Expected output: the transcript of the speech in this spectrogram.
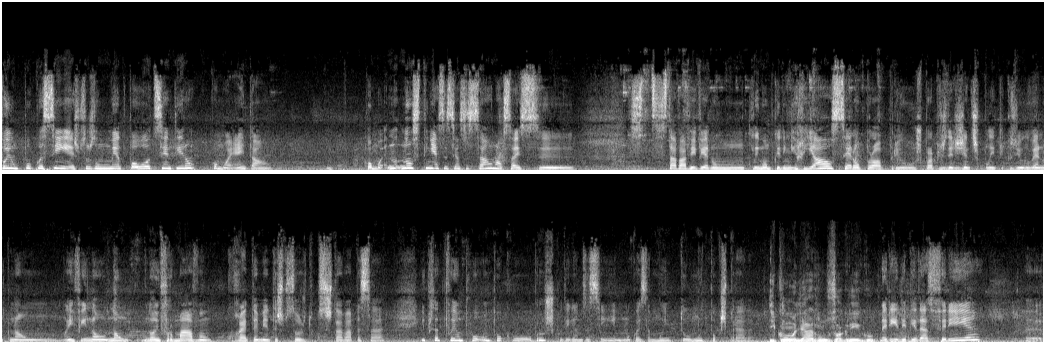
foi um pouco assim, as pessoas de um momento para o outro sentiram como é então. Como é? Não, não se tinha essa sensação, não sei se, estava a viver num clima um bocadinho irreal, se eram próprio, os próprios dirigentes políticos e o governo que não, enfim, não, não, não informavam corretamente as pessoas do que se estava a passar e portanto foi um, um pouco brusco, digamos assim, uma coisa muito, muito pouco esperada. E com um olhar luso-grego? Maria de Piedade Faria, eh,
